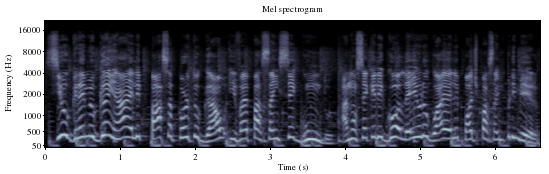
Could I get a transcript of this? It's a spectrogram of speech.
se o Grêmio ganhar, ele passa Portugal e vai passar em segundo. A não ser que ele goleie o Uruguai, ele pode passar em primeiro.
